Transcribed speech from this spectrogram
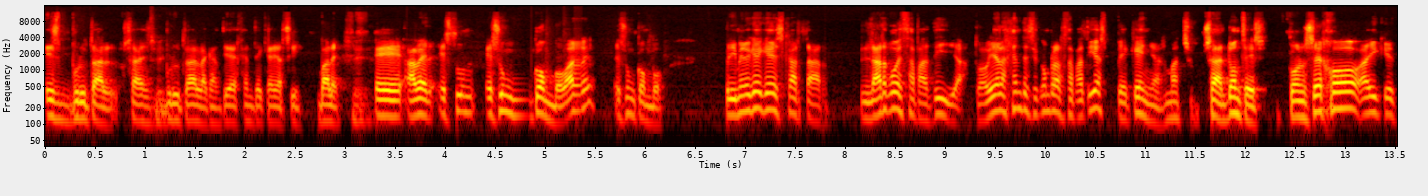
es brutal, o sea, es Sí. brutal la cantidad de gente que hay así. Vale. Sí. Eh, a ver, es un, es un combo, ¿vale? Es un combo. primero que hay que descartar, largo de zapatilla. Todavía la gente se compra las zapatillas pequeñas, macho. O sea, entonces, consejo hay que,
